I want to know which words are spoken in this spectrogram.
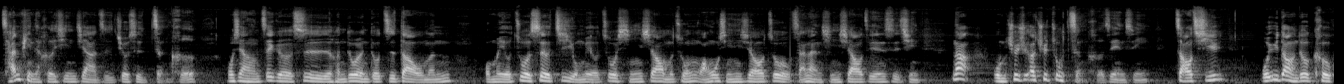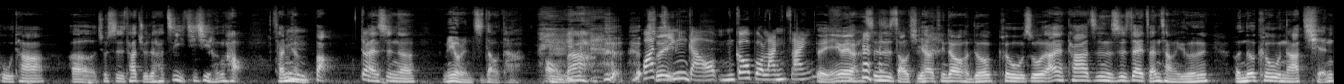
产品的核心价值就是整合。我想这个是很多人都知道。我们我们有做设计，我们有做行销，我们从网络行销做展览行销这件事情。那我们就需要去做整合这件事情。早期我遇到很多客户，他呃，就是他觉得他自己机器很好，产品很棒，嗯、但是呢，没有人知道他。哦，那挖金搞唔够不浪灾。对，因为甚至早期还听到很多客户说，哎，他真的是在展场有人很多客户拿钱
